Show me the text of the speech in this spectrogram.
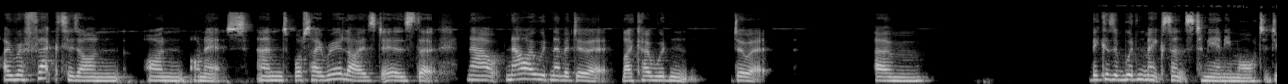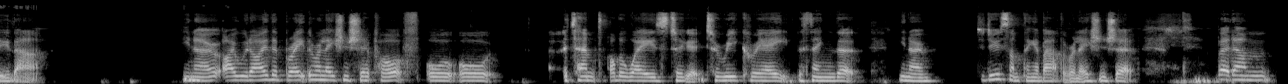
I reflected on on on it, and what I realized is that now now I would never do it. Like I wouldn't do it, um, because it wouldn't make sense to me anymore to do that. You mm. know, I would either break the relationship off or or attempt other ways to to recreate the thing that you know to do something about the relationship. But um,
